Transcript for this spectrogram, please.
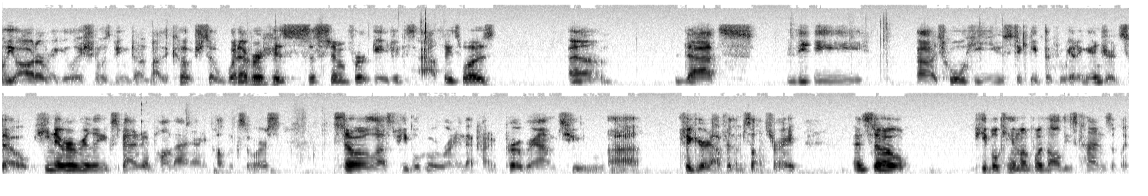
the auto regulation was being done by the coach. So whatever his system for gauging his athletes was, um, that's the uh, tool he used to keep them from getting injured. So he never really expanded upon that in any public source. So it left people who were running that kind of program to uh, figure it out for themselves, right? And so people came up with all these kinds of like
